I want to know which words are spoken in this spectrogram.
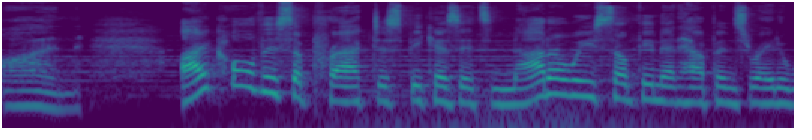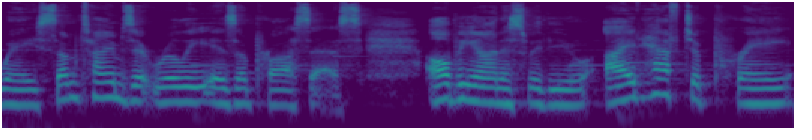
on. I call this a practice because it's not always something that happens right away. Sometimes it really is a process. I'll be honest with you, I'd have to pray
